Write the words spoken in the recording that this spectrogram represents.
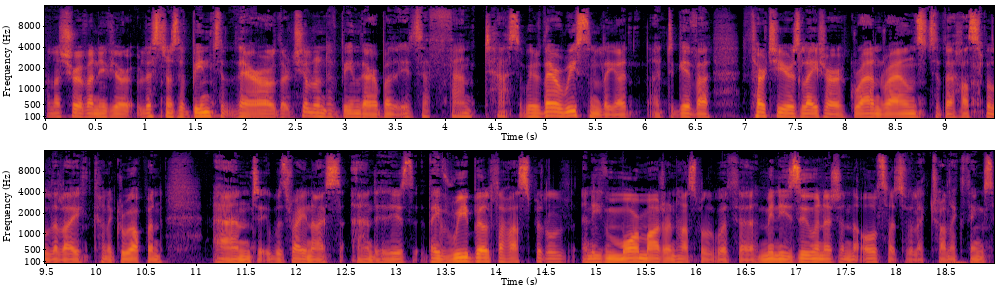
I'm not sure if any of your listeners have been there or their children have been there, but it's a fantastic. We were there recently. I, I had to give a 30 years later grand rounds to the hospital that I kind of grew up in, and it was very nice. And it is they've rebuilt the hospital, an even more modern hospital with a mini zoo in it and all sorts of electronic things.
